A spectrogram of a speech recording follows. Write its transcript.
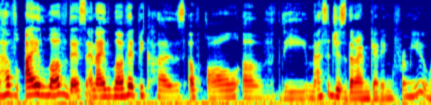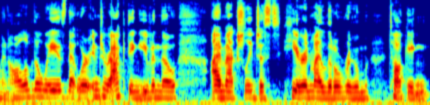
have I love this and I love it because of all of the messages that I'm getting from you and all of the ways that we're interacting even though I'm actually just here in my little room talking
